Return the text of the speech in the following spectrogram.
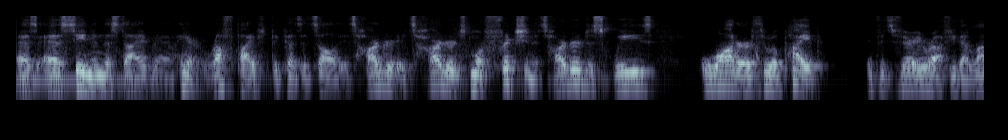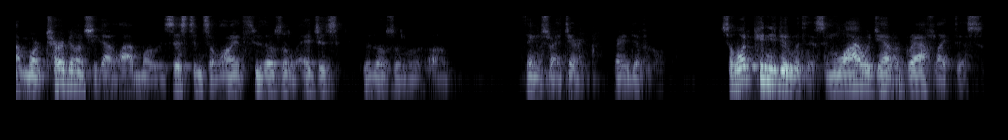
as, as seen in this diagram here, rough pipes because it's all, it's harder, it's harder, it's more friction, it's harder to squeeze water through a pipe if it's very rough. You got a lot more turbulence, you got a lot more resistance along through those little edges, through those little um, things right there very difficult. So what can you do with this? And why would you have a graph like this?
